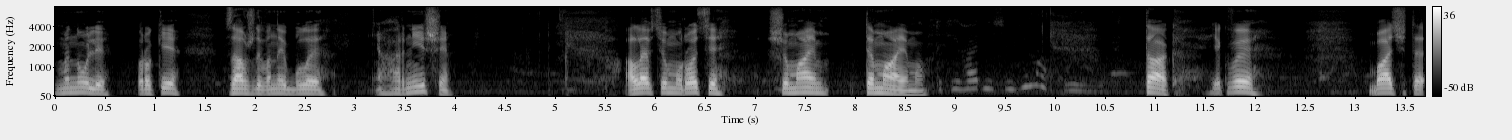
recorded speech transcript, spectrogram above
В минулі роки завжди вони були гарніші. Але в цьому році, що маємо, те маємо. Такі гарні сім'ї матки. Так, як ви бачите,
